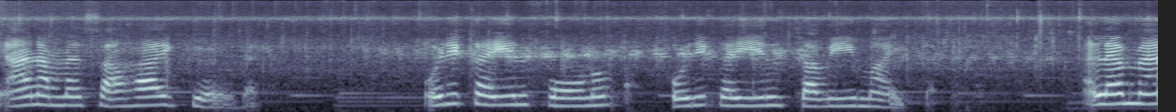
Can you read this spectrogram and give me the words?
ഞാൻ അമ്മയെ സഹായിക്കും ഇവിടെ ഒരു കയ്യിൽ ഫോണും ഒരു കയ്യിൽ തവിയുമായിട്ട്. അല്ലേ അമ്മേ?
